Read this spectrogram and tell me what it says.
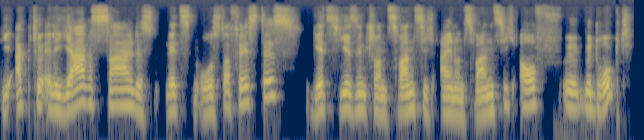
die aktuelle Jahreszahl des letzten Osterfestes. Jetzt hier sind schon 2021 aufgedruckt.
